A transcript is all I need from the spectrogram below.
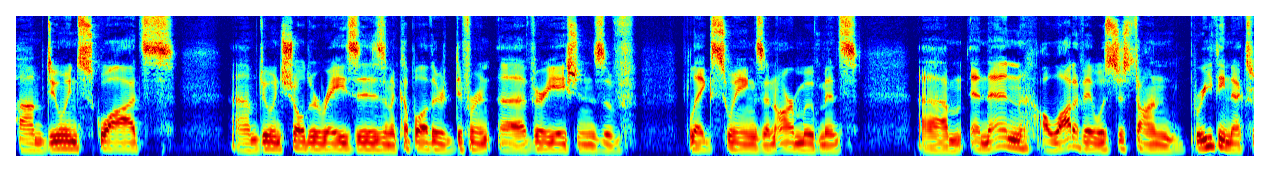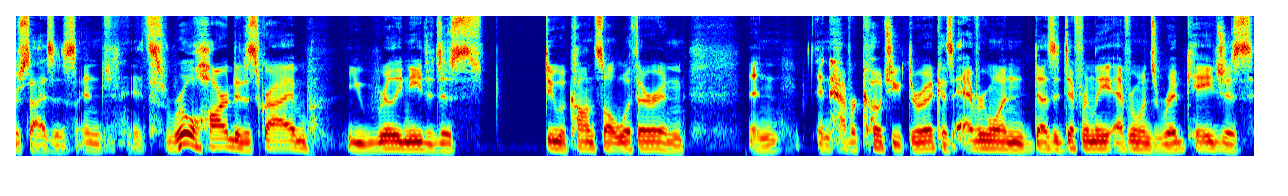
um, doing squats, um, doing shoulder raises, and a couple other different uh, variations of leg swings and arm movements. Um, and then a lot of it was just on breathing exercises, and it's real hard to describe. You really need to just do a consult with her and and and have her coach you through it because everyone does it differently. Everyone's rib cage is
